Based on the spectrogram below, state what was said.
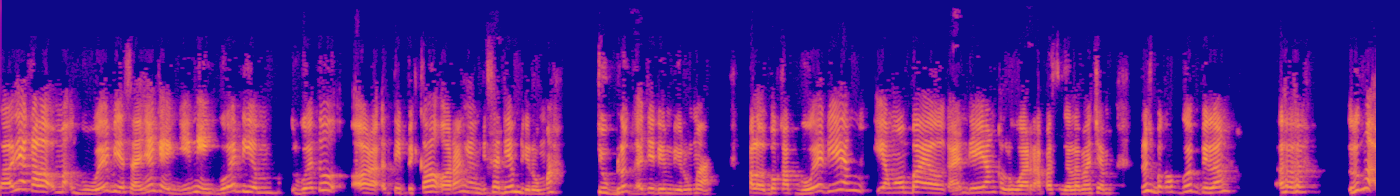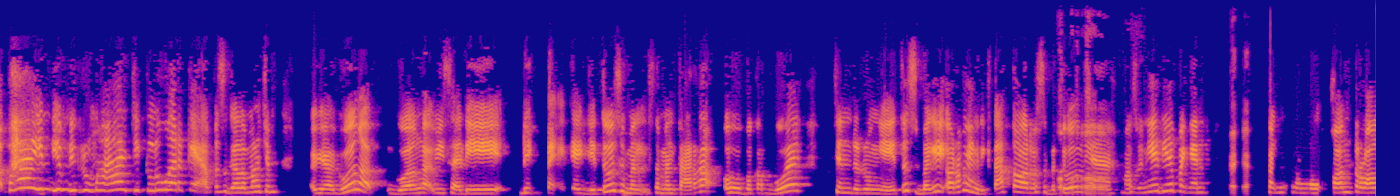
soalnya kalau emak gue biasanya kayak gini gue diem gue tuh or, tipikal orang yang bisa diem di rumah jublek aja diem di rumah. Kalau bokap gue dia yang yang mobile kan dia yang keluar apa segala macam. Terus bokap gue bilang eh lu ngapain diem di rumah aja keluar kayak apa segala macam ya gue nggak gue nggak bisa di dikte kayak gitu. Sementara oh bokap gue cenderungnya itu sebagai orang yang diktator sebetulnya. Oh. maksudnya dia pengen kontrol, kontrol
